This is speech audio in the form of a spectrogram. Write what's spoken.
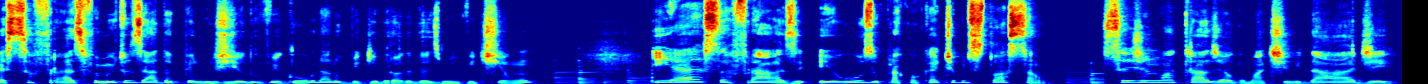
Essa frase foi muito usada pelo Gil do Vigor né, no Big Brother 2021. E essa frase eu uso para qualquer tipo de situação seja no atraso de alguma atividade,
